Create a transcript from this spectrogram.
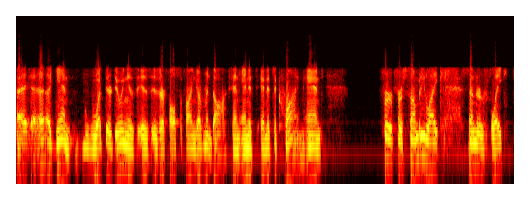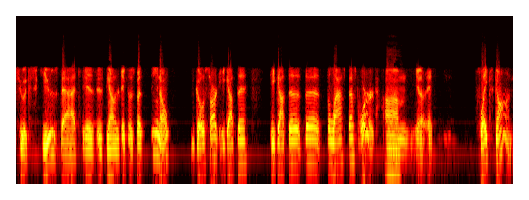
Uh, uh, again, what they're doing is, is is they're falsifying government docs, and and it's and it's a crime. And for for somebody like Senator Flake to excuse that is is beyond ridiculous. But you know, go start. He got the he got the the the last best word. Um, you know, it, Flake's gone.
